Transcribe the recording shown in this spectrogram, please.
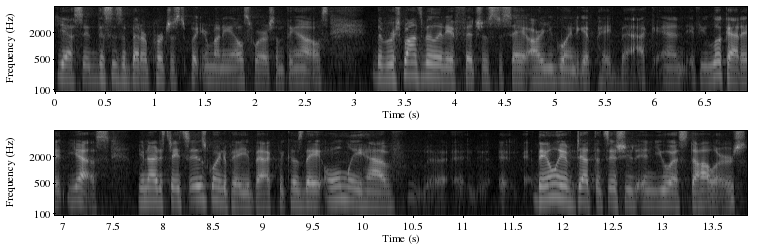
yes, it, this is a better purchase to put your money elsewhere or something else. The responsibility of Fitch is to say, are you going to get paid back? And if you look at it, yes, the United States is going to pay you back because they only have uh, they only have debt that's issued in U.S. dollars.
